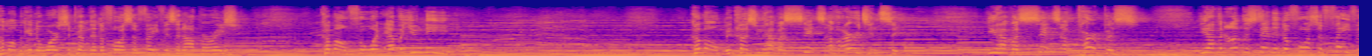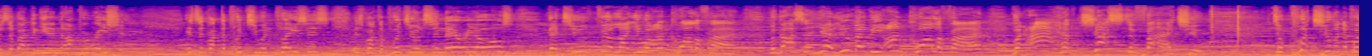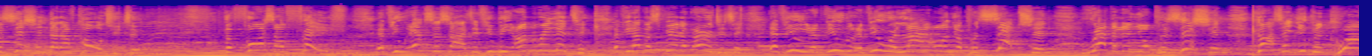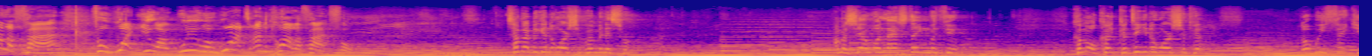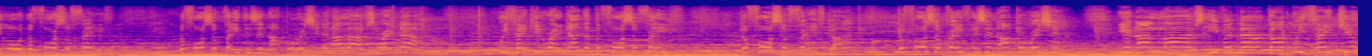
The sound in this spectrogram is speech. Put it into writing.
Come on, begin to worship Him that the force of faith is in operation. Come on, for whatever you need. Come on, because you have a sense of urgency, you have a sense of purpose, you have an understanding the force of faith is about to get in operation. It's about to put you in places. It's about to put you in scenarios that you feel like you are unqualified. But God said, Yeah, you may be unqualified, but I have justified you to put you in the position that I've called you to the force of faith, if you exercise, if you be unrelenting, if you have a spirit of urgency, if you if you if you rely on your perception rather than your position, God said you can qualify for what you are we were once unqualified for. Somebody begin to worship him in this room. I'm gonna share one last thing with you. Come on, continue to worship him. Lord, we thank you, Lord, the force of faith. The force of faith is in operation in our lives right now. We thank you right now that the force of faith, the force of faith, God, the force of faith is in operation in our lives even now. God, we thank you.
